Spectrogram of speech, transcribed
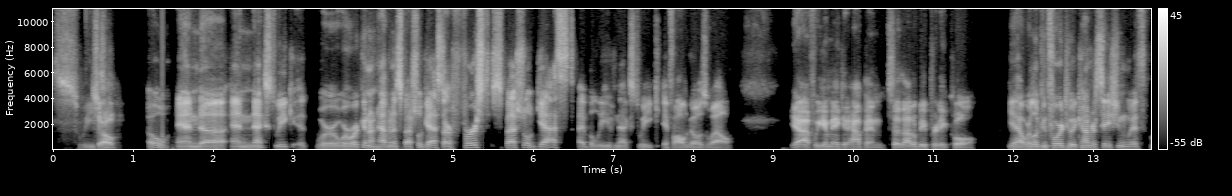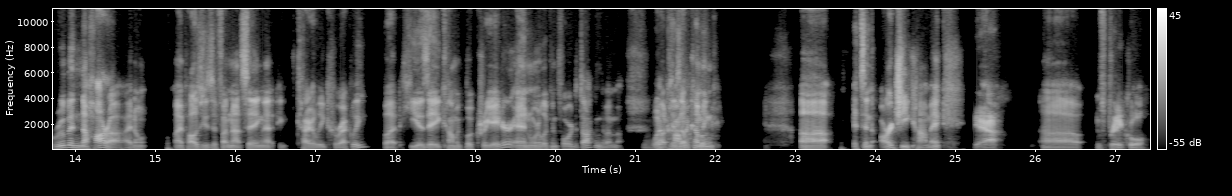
Sweet. so Oh, and uh and next week it, we're we're working on having a special guest, our first special guest, I believe next week if all goes well. yeah, if we can make it happen, so that'll be pretty cool. Yeah, we're looking forward to a conversation with Ruben Nahara. I don't my apologies if I'm not saying that entirely correctly. but he is a comic book creator, and we're looking forward to talking to him What about his upcoming. book- Uh, it's an Archie comic. Yeah, Uh, it's pretty cool.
